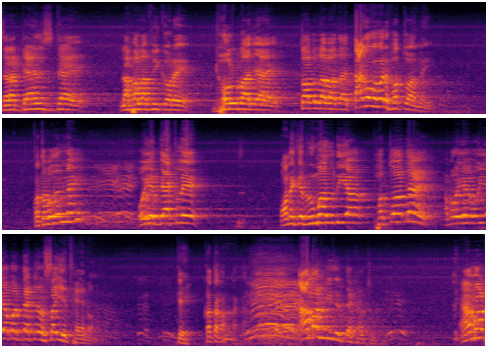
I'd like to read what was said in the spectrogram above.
যারা ড্যান্স দেয়, লাফালাফি করে, ঢোল বাজায়, তবলা বাজায়, তাগো ব্যাপারে ফতোয়া নেই। কথা বলেন নাই? ওই দেখলে অনেকে রুমাল দিয়া ফতোয়া দেয়, আবার ওই ওই আবার দেখলে থাকে এরম। কে? কথা কন না আমার নিজের দেখা চোখে। আমার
